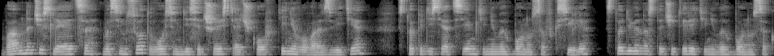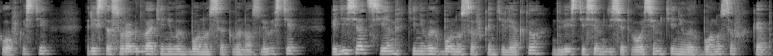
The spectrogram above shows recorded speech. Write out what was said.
вам начисляется 886 очков теневого развития, 157 теневых бонусов к силе, 194 теневых бонуса к ловкости, 342 теневых бонуса к выносливости – 57 теневых бонусов к интеллекту, 278 теневых бонусов к КЭП.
